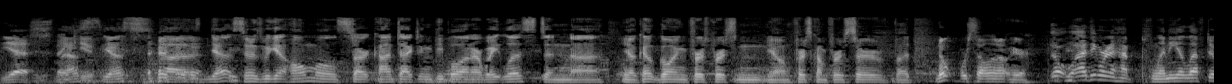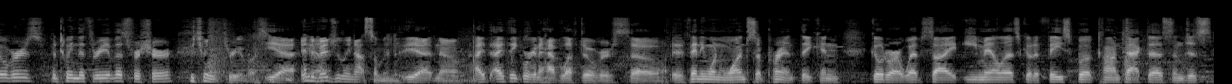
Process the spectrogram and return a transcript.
Yes, thank yes, you. Yes. Uh, yeah. As soon as we get home, we'll start contacting people on our wait list, and uh, you know, going first person, you know, first come first serve. But Nope, we're selling out here. Oh, well, I think we're gonna have plenty of leftovers between the three of us for sure. Between the three of us. Yeah, Individually, not so many. Yeah, no. I, I think we're going to have leftovers. So if anyone wants a print, they can go to our website, email us, go to Facebook, contact us, and just,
